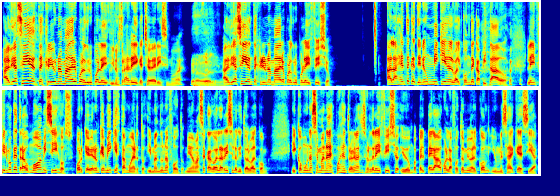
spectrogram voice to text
Al día siguiente escribe una madre por el grupo... edi- Y nosotros ríe, que chéverísimo, ¿ves? Al día siguiente escribe una madre por el grupo del edificio. A la gente que tiene un Mickey en el balcón decapitado, le informo que traumó a mis hijos porque vieron que Mickey está muerto y mandó una foto. Mi mamá se cagó de la risa y lo quitó del balcón. Y como una semana después entró en el ascensor del edificio y veo un papel pegado con la foto de mi balcón y un mensaje que decía:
